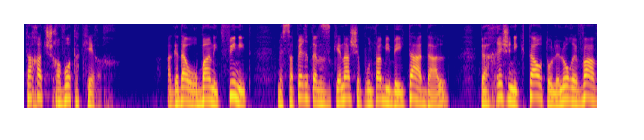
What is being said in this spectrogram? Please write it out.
תחת שכבות הקרח. אגדה אורבנית פינית מספרת על זקנה שפונתה מביתה הדל, ואחרי שנקטע אותו ללא רבב,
